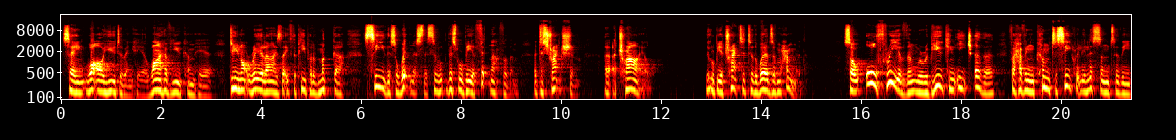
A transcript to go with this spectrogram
saying, What are you doing here? Why have you come here? Do you not realize that if the people of Mecca see this or witness this, this will be a fitna for them, a distraction, a, a trial? They will be attracted to the words of Muhammad. So all three of them were rebuking each other for having come to secretly listen to the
